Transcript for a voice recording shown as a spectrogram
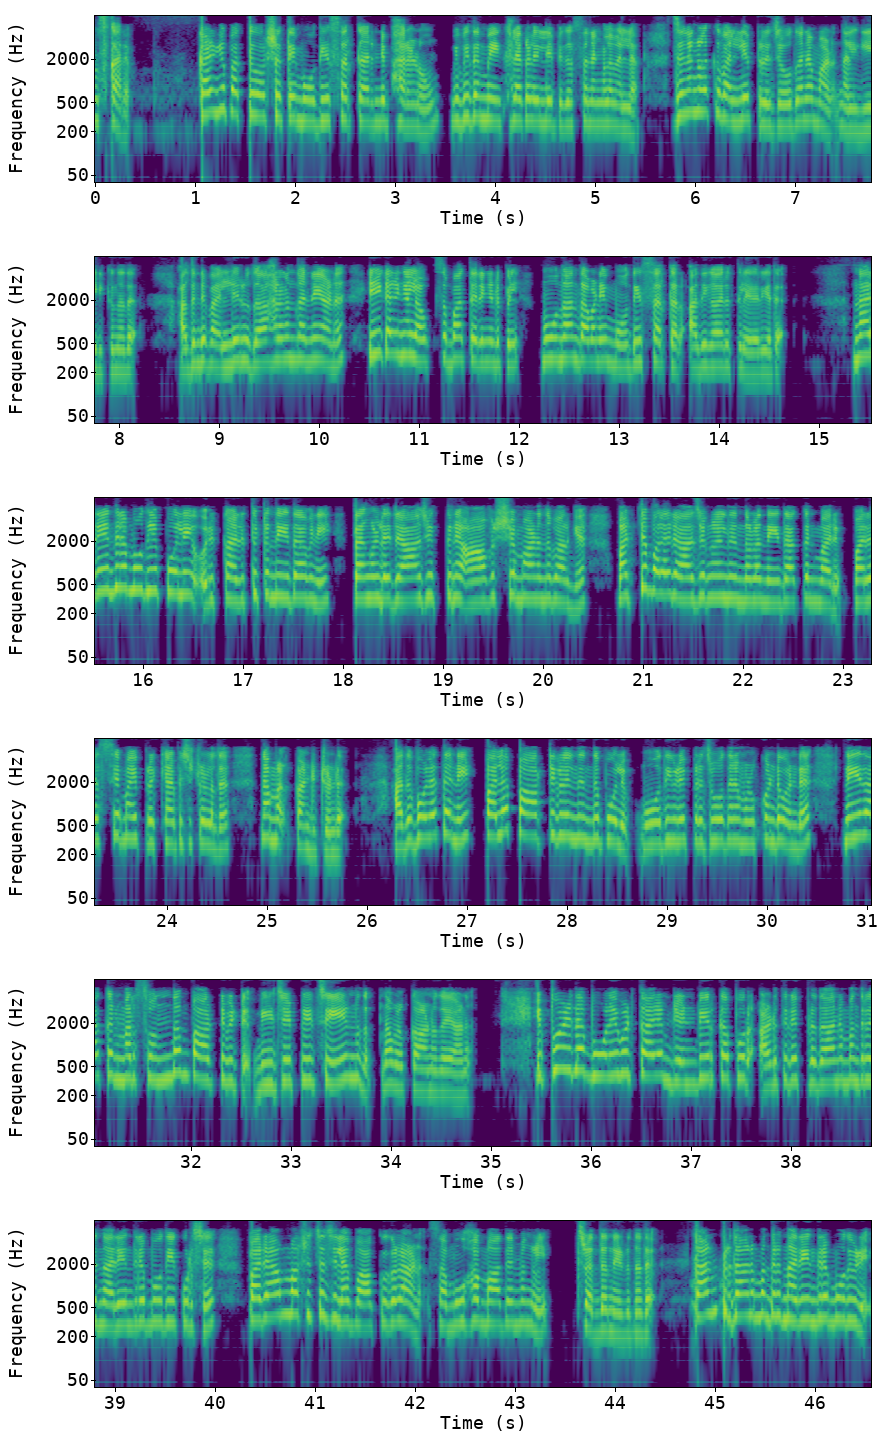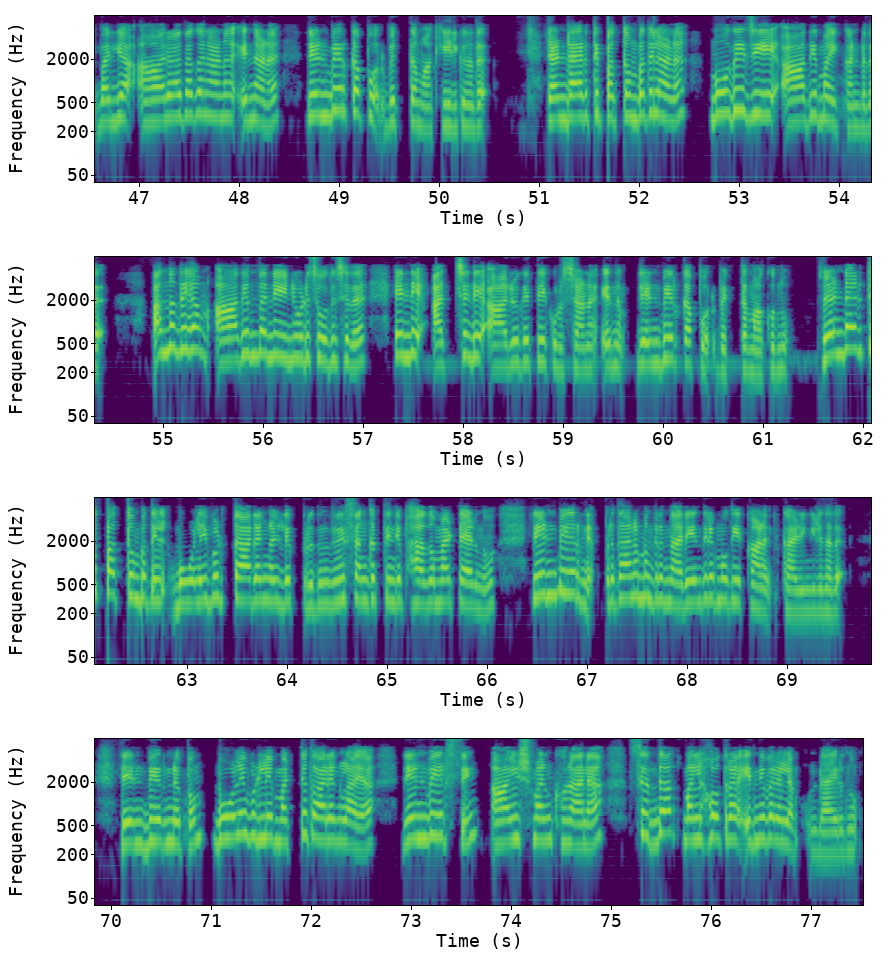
നമസ്കാരം. കഴിഞ്ഞ പത്ത് വർഷത്തെ മോദി സർക്കാരിന്റെ ഭരണവും വിവിധ മേഖലകളിലെ വികസനങ്ങളുമെല്ലാം ജനങ്ങൾക്ക് വലിയ പ്രചോദനമാണ് നൽകിയിരിക്കുന്നത്. അതിന്റെ വലിയൊരു ഉദാഹരണം തന്നെയാണ് ഈ കഴിഞ്ഞ ലോക്സഭാ തെരഞ്ഞെടുപ്പിൽ മൂന്നാം തവണയും മോദി സർക്കാർ അധികാരത്തിലേറിയത്. നരേന്ദ്രമോദിയെ പോലെ ഒരു കരുത്തുറ്റ നേതാവിനെ തങ്ങളുടെ രാജ്യത്തിന് ആവശ്യമാണെന്ന് പറഞ്ഞ് മറ്റു പല രാജ്യങ്ങളിൽ നിന്നുള്ള നേതാക്കന്മാരും പരസ്യമായി പ്രഖ്യാപിച്ചിട്ടുള്ളത് നമ്മൾ കണ്ടിട്ടുണ്ട്. അതുപോലെ തന്നെ പല പാർട്ടികളിൽ നിന്ന് പോലും മോദിയുടെ പ്രചോദനം ഉൾക്കൊണ്ടുകൊണ്ട് നേതാക്കന്മാർ സ്വന്തം പാർട്ടി വിട്ട് ബി ജെ പിയിൽ ചേരുന്നതും നമ്മൾ കാണുകയാണ്. ഇപ്പോഴത്തെ ബോളിവുഡ് താരം രൺബീർ കപൂർ അടുത്തിടെ പ്രധാനമന്ത്രി നരേന്ദ്രമോദിയെ കുറിച്ച് പരാമർശിച്ച ചില വാക്കുകളാണ് സമൂഹ മാധ്യമങ്ങളിൽ ശ്രദ്ധ നേടുന്നത്. താൻ പ്രധാനമന്ത്രി നരേന്ദ്രമോദിയുടെ വലിയ ആരാധകനാണ് എന്നാണ് രൺബീർ കപൂർ വ്യക്തമാക്കിയിരിക്കുന്നത്. രണ്ടായിരത്തി പത്തൊമ്പതിലാണ് മോദിജിയെ ആദ്യമായി കണ്ടത്. അന്ന് അദ്ദേഹം ആദ്യം തന്നെ എന്നോട് ചോദിച്ചത് എന്റെ അച്ഛന്റെ ആരോഗ്യത്തെക്കുറിച്ചാണ് എന്നും രൺബീർ കപൂർ വ്യക്തമാക്കുന്നു. രണ്ടായിരത്തി പത്തൊമ്പതിൽ ബോളിവുഡ് താരങ്ങളുടെ പ്രതിനിധി സംഘത്തിന്റെ ഭാഗമായിട്ടായിരുന്നു രൺബീറിന് പ്രധാനമന്ത്രി നരേന്ദ്രമോദിയെ കാണാൻ കഴിഞ്ഞിരുന്നത്. രൺബീറിനൊപ്പം ബോളിവുഡിലെ മറ്റു താരങ്ങളായ രൺവീർ സിംഗ് ആയുഷ്മാൻ ഖുറാന സിദ്ധാർത്ഥ് മൽഹോത്ര എന്നിവരെല്ലാം ഉണ്ടായിരുന്നു.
